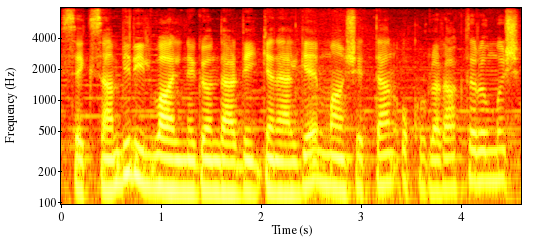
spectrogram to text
81 il valine gönderdiği genelge manşetten okurlara aktarılmış.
